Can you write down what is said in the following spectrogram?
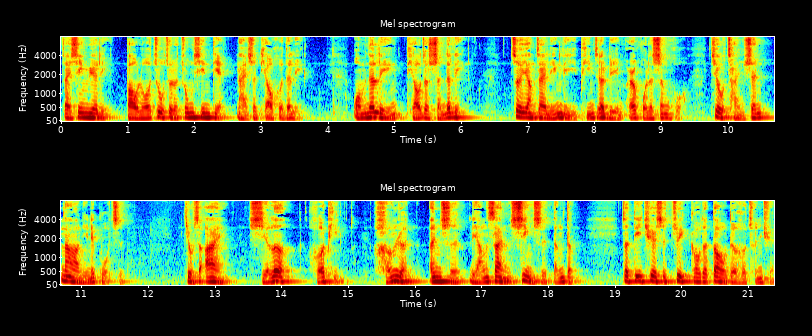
在新约里，保罗著作的中心点乃是调和的灵。我们的灵调着神的灵，这样在灵里凭着灵而活的生活，就产生那灵的果子，就是爱、喜乐、和平、恒忍、恩慈、良善、信实等等。这的确是最高的道德和存全。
